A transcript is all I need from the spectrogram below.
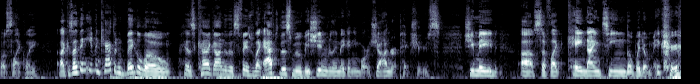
most likely. Because uh, I think even Kathryn Bigelow has kind of gone to this phase where, like, after this movie, she didn't really make any more genre pictures. She made uh, stuff like K-19, The Widowmaker,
